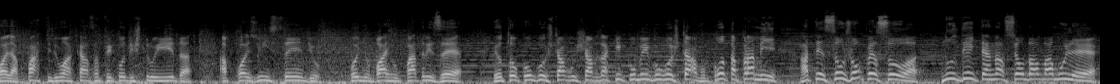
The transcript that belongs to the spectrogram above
Olha, parte de uma casa ficou destruída após o um incêndio. Foi no bairro Padre Zé. Eu tô com o Gustavo Chaves aqui comigo, Gustavo. Conta pra mim. Atenção, João Pessoa. No Dia Internacional da Mulher.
